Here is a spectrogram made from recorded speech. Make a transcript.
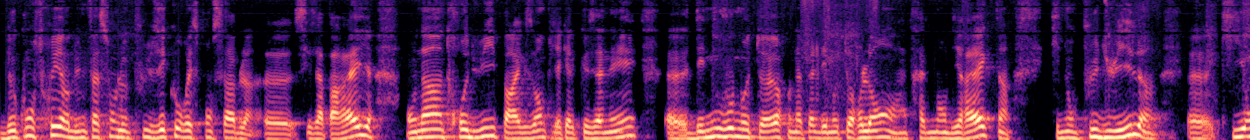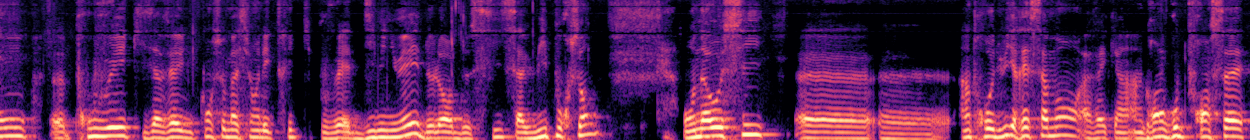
de construire d'une façon le plus éco-responsable euh, ces appareils. On a introduit, par exemple, il y a quelques années, euh, des nouveaux moteurs qu'on appelle des moteurs lents, un traitement direct, qui n'ont plus d'huile, qui ont prouvé qu'ils avaient une consommation électrique qui pouvait être diminuée de l'ordre de 6 à 8 on a aussi euh, euh, introduit récemment avec un, grand groupe français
